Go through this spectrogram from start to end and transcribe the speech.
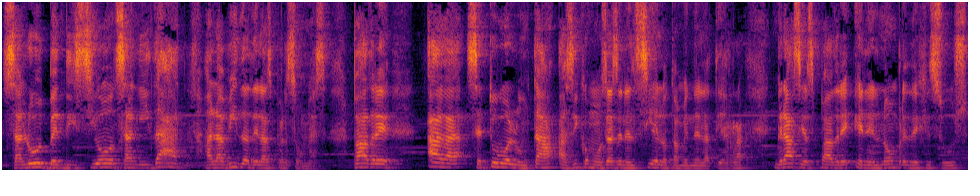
salud, bendición, sanidad a la vida de las personas. Padre, hágase tu voluntad, así como se hace en el cielo, también en la tierra. Gracias, Padre, en el nombre de Jesús.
